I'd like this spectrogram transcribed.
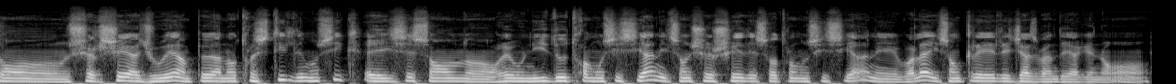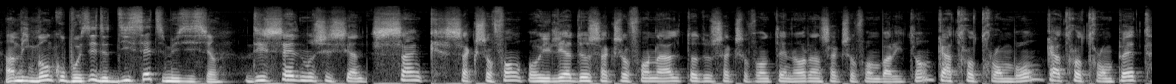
ont cherché à jouer un peu à notre style de musique. Et ils se sont réunis deux, trois musiciens, ils ont cherché des autres musiciens et voilà, ils ont créé le Jazz Band de Haguenau. Un big band composé de 17 musiciens. 17 musiciens, 5 saxophones. Oh, il y a deux saxophones alto, deux saxophones ténor, un saxophone baryton, quatre trombons, quatre trompettes.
